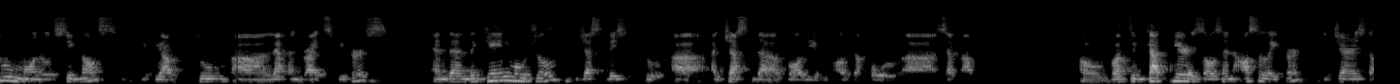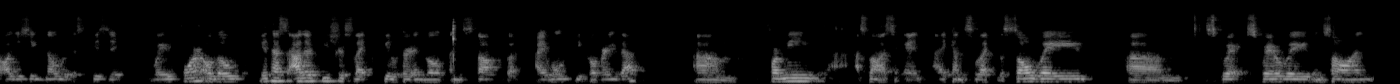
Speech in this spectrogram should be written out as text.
two mono signals if you have two uh, left and right speakers. And then the gain module just basically to uh, adjust the volume of the whole uh, setup. Oh, what we've got here is also an oscillator. It generates the audio signal with a specific waveform, although it has other features like filter involved and stuff, but I won't be covering that. Um, for me, as long as I can select the saw wave, um, square, square wave, and so on,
